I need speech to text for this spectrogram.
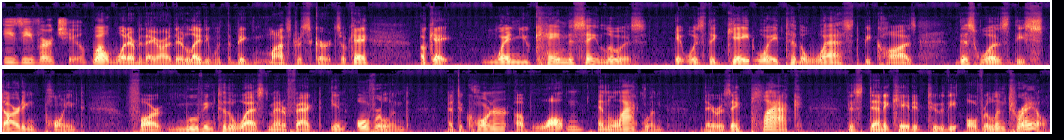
easy virtue. well, whatever they are, they're lady with the big monstrous skirts. Okay, okay. When you came to St. Louis, it was the gateway to the west because this was the starting point for moving to the west. Matter of fact, in Overland, at the corner of Walton and Lackland, there is a plaque that's dedicated to the Overland Trail.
